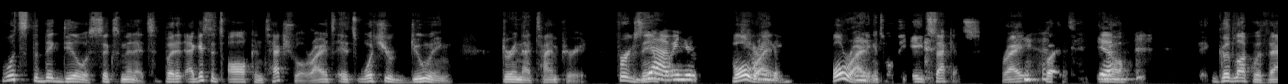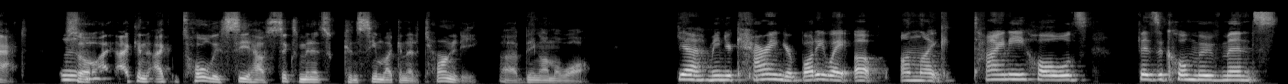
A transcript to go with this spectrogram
what's the big deal with six minutes? But it, I guess it's all contextual, right? It's, it's what you're doing during that time period. For example, yeah, I mean, you're bull riding. To... Bull riding, it's only eight seconds, right? Yeah. But you yeah. know, good luck with that. Mm-hmm. So I, I, can I can totally see how six minutes can seem like an eternity uh, being on the wall. Yeah, I mean, you're carrying your body weight up on like tiny holds, physical movements,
